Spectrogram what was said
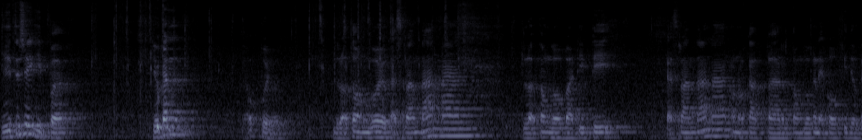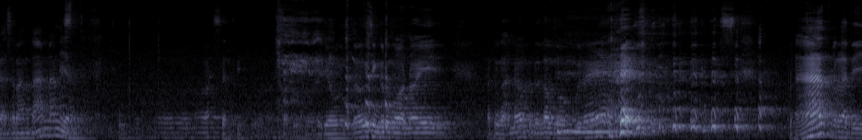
Ya itu sih gibah. Ya kan apa ya? Delok tonggo ya gak serantanan. Delok tonggo Pak Titik gak serantanan, ono kabar tonggo kena Covid ya gak serantanan ya. Oh. Ya untung sing ngrungokno iki atungakno kudu tanggo gue. Berat berarti.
